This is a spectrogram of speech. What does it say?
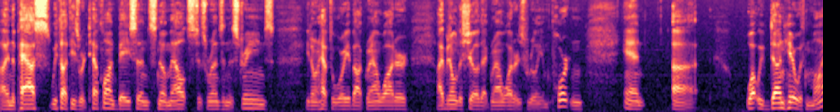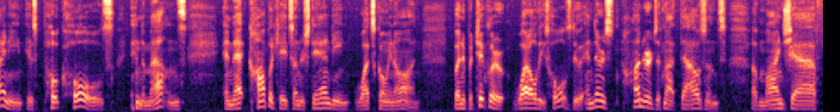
Uh, in the past, we thought these were Teflon basins, snow melts, just runs in the streams. You don't have to worry about groundwater. I've been able to show that groundwater is really important. And uh, what we've done here with mining is poke holes in the mountains, and that complicates understanding what's going on. But in particular, what all these holes do, and there's hundreds, if not thousands, of mine shaft,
